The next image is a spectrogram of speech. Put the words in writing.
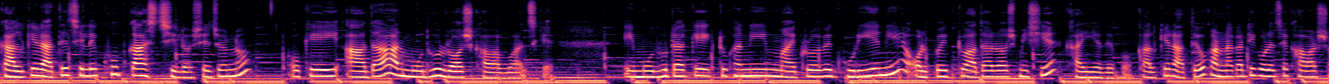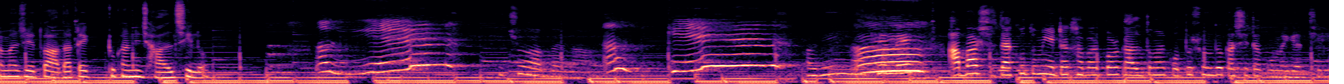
কালকে রাতে ছেলে খুব কাশ ছিল, সেজন্য ওকে এই আদা আর মধুর রস খাওয়াবো আজকে। এই মধুটাকে একটুখানি মাইক্রোওয়েভে ঘুরিয়ে নিয়ে অল্প একটু আদার রস মিশিয়ে খাইয়ে দেব। কালকে রাতেও কান্নাকাটি করেছে, খাওয়ার সময় যেহেতু আদাটা একটুখানি ঝাল ছিল। কিছু হবে না। আবার দেখো তুমি এটা খাবার পর কাল তোমার কত সুন্দর কাশিটা কমে গেছিল।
